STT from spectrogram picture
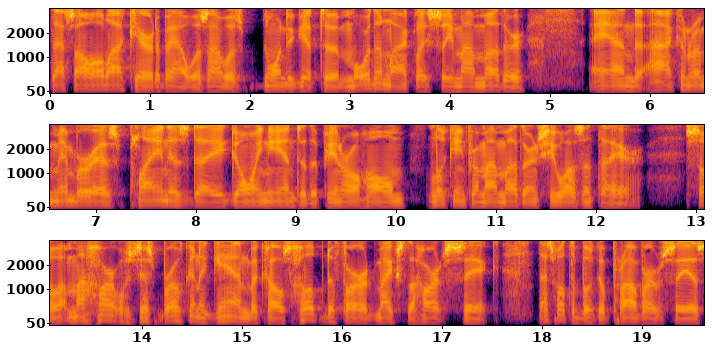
that's all I cared about was I was going to get to more than likely see my mother and I can remember as plain as day going into the funeral home looking for my mother, and she wasn't there. So my heart was just broken again because hope deferred makes the heart sick. That's what the book of Proverbs says.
